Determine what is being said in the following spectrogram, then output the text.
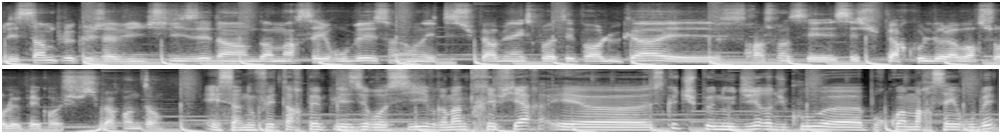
Les samples que j'avais utilisés dans, dans Marseille-Roubaix ont été super bien exploités par Lucas et franchement, c'est super cool de l'avoir sur l'EP, quoi. Je suis super content. Et ça nous fait tarpin plaisir aussi, vraiment très fier. Et euh, est-ce que tu peux nous dire du coup euh, pourquoi Marseille-Roubaix?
